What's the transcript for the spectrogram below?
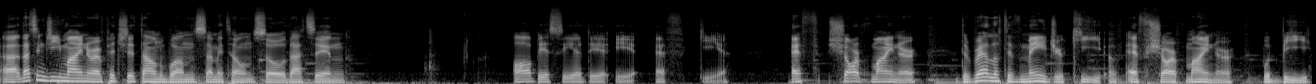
Uh, that's in G minor. I pitched it down one semitone, so that's in A, B, C, D, E, F, G. F sharp minor, the relative major key of F sharp minor would be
